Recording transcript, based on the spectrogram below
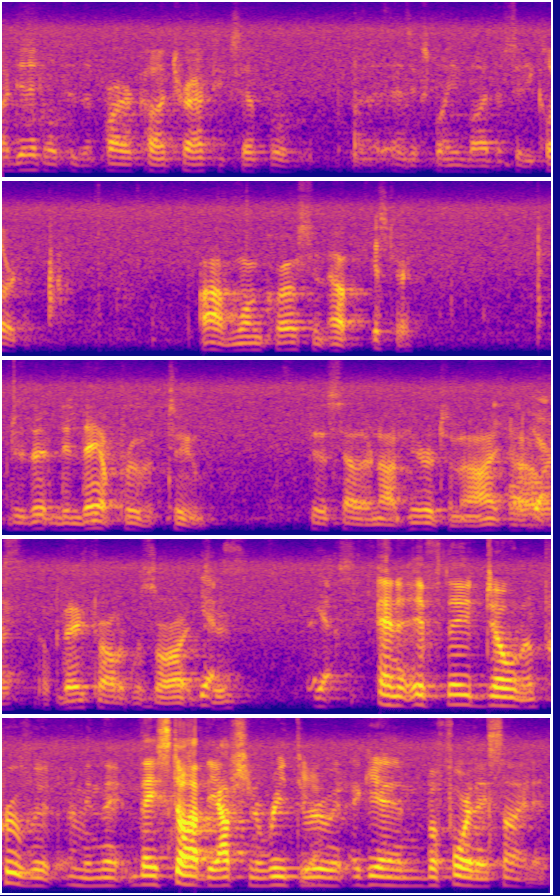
identical to the prior contract except for, uh, as explained by the city clerk. I have one question. Uh, Yes, sir. did they, did they approve it too? Just how they're not here tonight. uh, Yes. They thought it was all right too? Yes, yes. And if they don't approve it, I mean, they, they still have the option to read through it again before they sign it.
